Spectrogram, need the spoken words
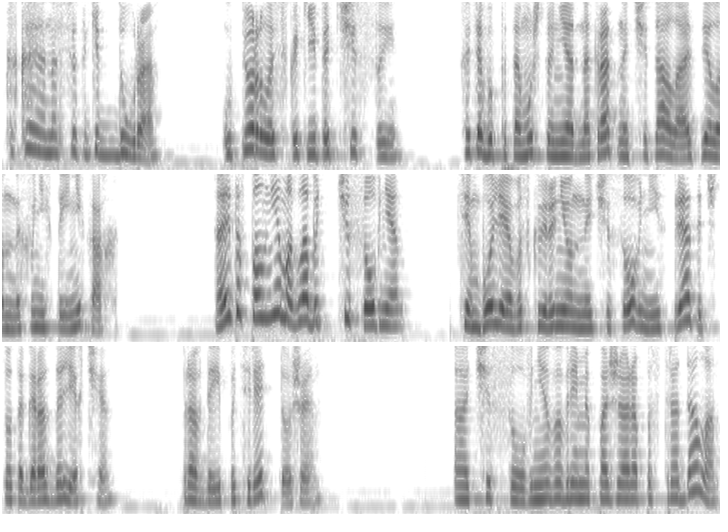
Какая она все-таки дура! Уперлась в какие-то часы. Хотя бы потому, что неоднократно читала о сделанных в них тайниках. А это вполне могла быть часовня. Тем более в оскверненной часовне и спрятать что-то гораздо легче. Правда, и потерять тоже. А часовня во время пожара пострадала?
